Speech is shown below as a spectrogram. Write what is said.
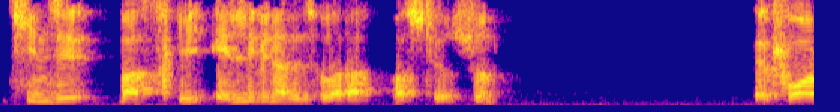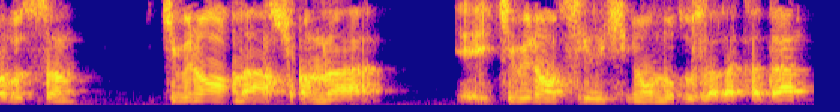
ikinci baskıyı 50 bin adet olarak basıyorsun. Ve Forbes'ın 2010'dan sonra 2018-2019'lara e, kadar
